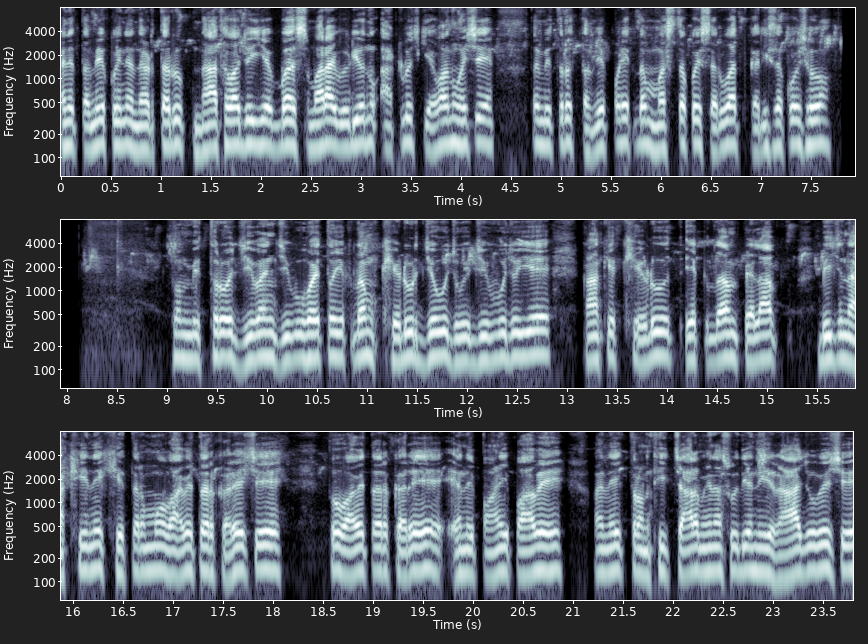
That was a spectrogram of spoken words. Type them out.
અને તમે કોઈને નડતરરૂપ ના થવા જોઈએ. બસ મારા વિડીયોનું આટલું જ કહેવાનું હોય છે તો મિત્રો, તમે પણ એકદમ મસ્ત કોઈ શરૂઆત કરી શકો છો. તો મિત્રો, જીવન જીવવું હોય તો એકદમ ખેડૂત જેવું જીવવું જોઈએ. કારણ કે ખેડૂત એકદમ પહેલાં બીજ નાખીને ખેતરમાં વાવેતર કરે છે. તો વાવેતર કરે, એને પાણી પાવે અને ત્રણથી ચાર મહિના સુધી એની રાહ જોવે છે.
